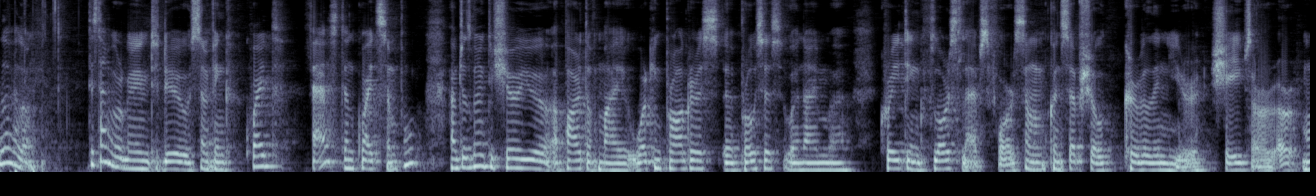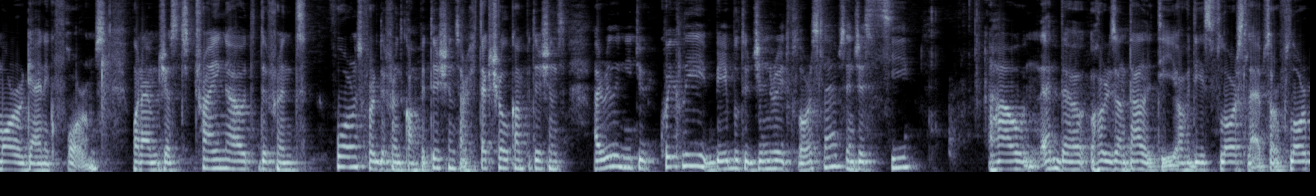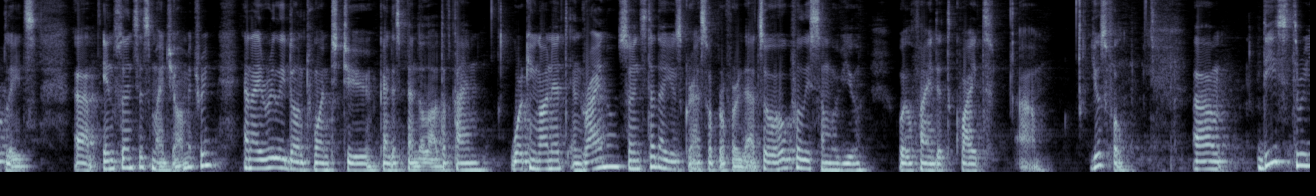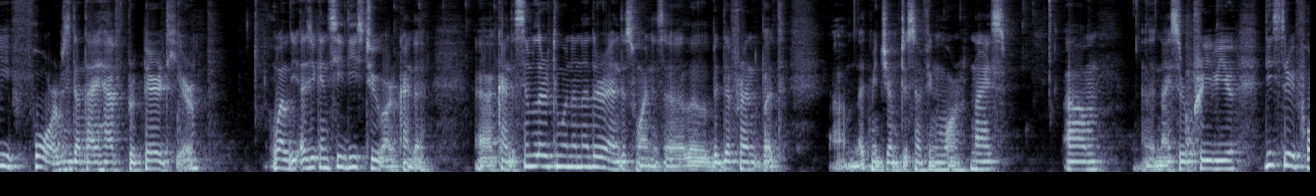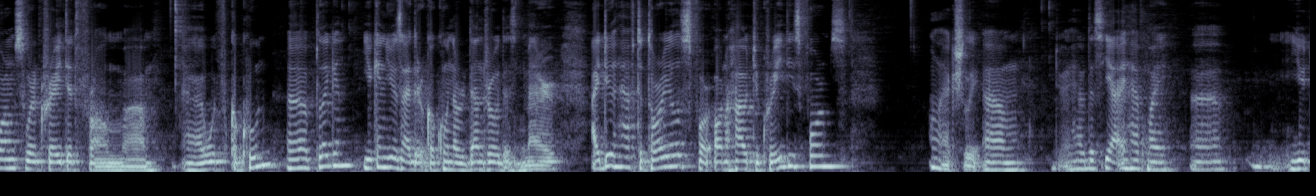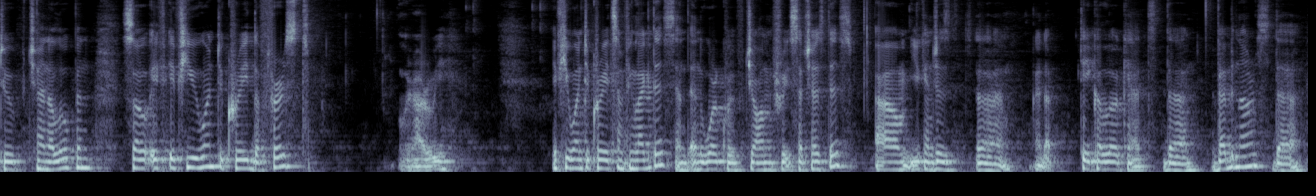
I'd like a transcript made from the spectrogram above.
Hello, hello. This time we're going to do something quite fast and quite simple. I'm just going to show you a part of my working progress uh, process when I'm uh, creating floor slabs for some conceptual curvilinear shapes or, or more organic forms. When I'm just trying out different forms for different competitions, architectural competitions, I really need to quickly be able to generate floor slabs and just see how the horizontality of these floor slabs or floor plates uh, influences my geometry. And I really don't want to kind of spend a lot of time working on it in Rhino. So instead I use Grasshopper for that. So hopefully some of you will find it quite um, useful. Um, these three forms that I have prepared here well as you can see these two are kind of uh, kind of similar to one another and this one is a little bit different but um, let me jump to something more nice. Um, a nicer preview. These three forms were created from um, uh, with cocoon uh, plugin. You can use either cocoon or dendro doesn't matter. I do have tutorials for on how to create these forms. Oh actually um, do i have this? Yeah i have my uh, YouTube channel open. So if, if you want to create the first, where are we? If you want to create something like this and, and work with geometry such as this, um, you can just uh, kind of take a look at the webinars, the,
